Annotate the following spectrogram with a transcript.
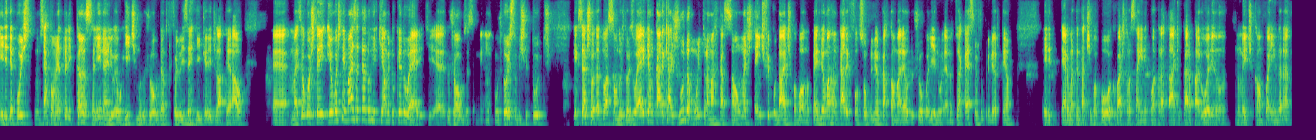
ele depois, num certo momento, ele cansa ali, né? Ele, é o ritmo do jogo, tanto que foi Luiz Henrique ali de lateral. É, mas eu gostei, eu gostei mais até do Riquelme do que do Eric, é, dos jogos, assim, os dois substitutos. O que, que, você achou da atuação dos dois? O Eric é um cara que ajuda muito na marcação, mas tem dificuldade com a bola no pé. Ele deu uma arrancada que forçou o primeiro cartão amarelo do jogo ali, no, era nos acréscimos do primeiro tempo. Ele era uma tentativa boa, que o Vasco estava saindo em contra-ataque, o cara parou ali no, no meio de campo ainda, na,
